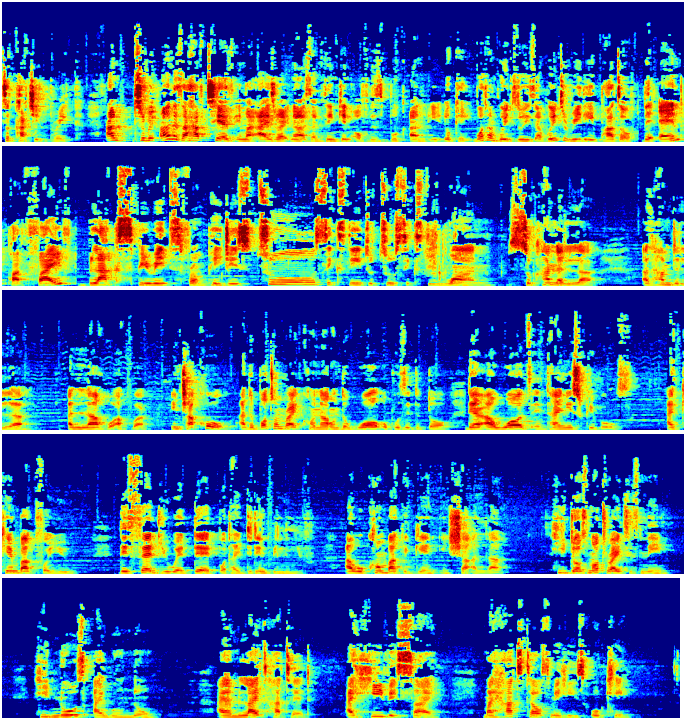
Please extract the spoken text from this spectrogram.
to catch a break. And to be honest, I have tears in my eyes right now as I'm thinking of this book. And okay, what I'm going to do is I'm going to read a part of the end, part five, Black Spirits from pages 260 to 261. Subhanallah, Alhamdulillah, Allahu Akbar. In charcoal, at the bottom right corner on the wall opposite the door, there are words in tiny scribbles. I came back for you. They said you were dead, but I didn't believe. I will come back again, inshallah. He does not write his name. He knows I will know. I am light hearted. I heave a sigh. My heart tells me he is okay.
